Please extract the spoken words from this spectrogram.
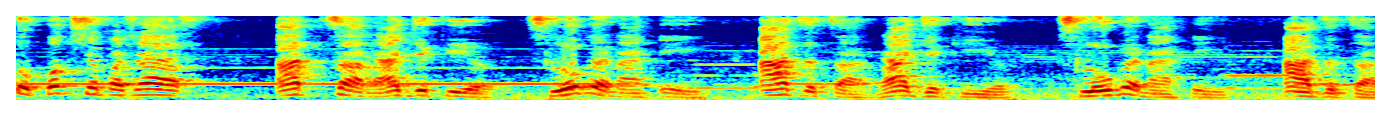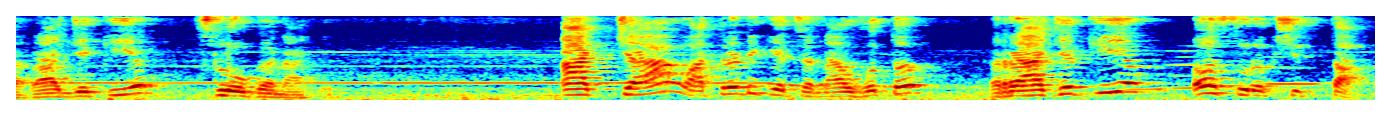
तो पक्ष पचास. आजचा राजकीय स्लोगन आहे. आजचा राजकीय स्लोगन आहे. आजचा राजकीय स्लोगन आहे. आजच्या वात्रटिकेचं नाव होतं राजकीय असुरक्षितता.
